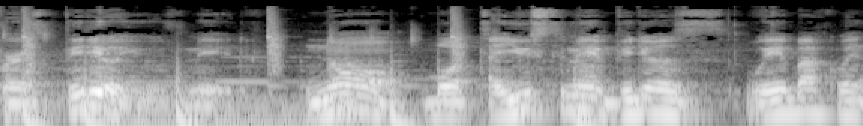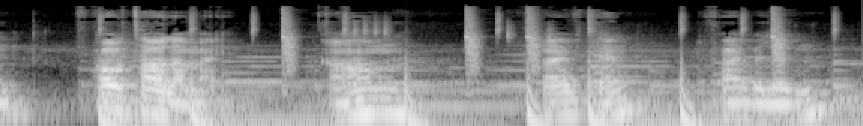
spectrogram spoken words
first video you've made. No, but I used to make videos way back when. How tall am I? Um, 5'10", 5'11".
